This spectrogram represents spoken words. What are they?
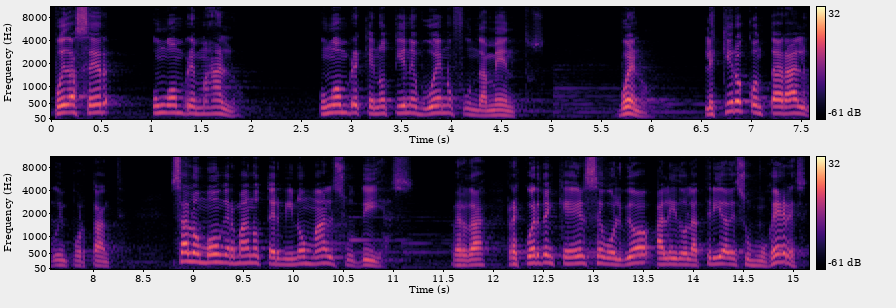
Pueda ser un hombre malo, un hombre que no tiene buenos fundamentos. Bueno, les quiero contar algo importante. Salomón, hermano, terminó mal sus días, ¿verdad? Recuerden que él se volvió a la idolatría de sus mujeres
